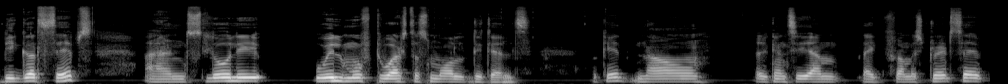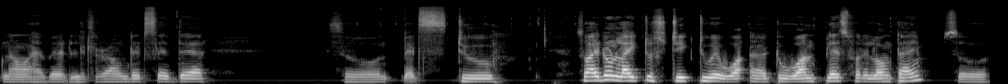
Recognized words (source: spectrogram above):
bigger shapes and slowly we'll move towards the small details. Okay now you can see i'm like from a straight shape. Now i have a little rounded shape there. So let's do so i don't like to stick to a uh, to one place for a long time. So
